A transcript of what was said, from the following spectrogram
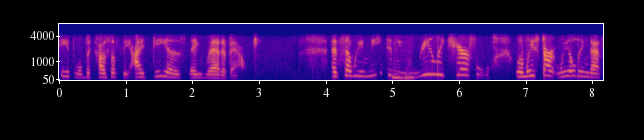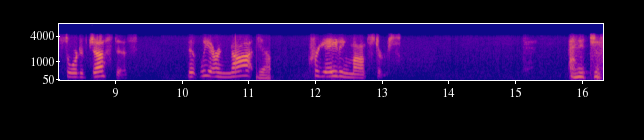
people because of the ideas they read about. And so we need to be mm-hmm. really careful when we start wielding that sort of justice that we are not yeah. creating monsters. And it just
